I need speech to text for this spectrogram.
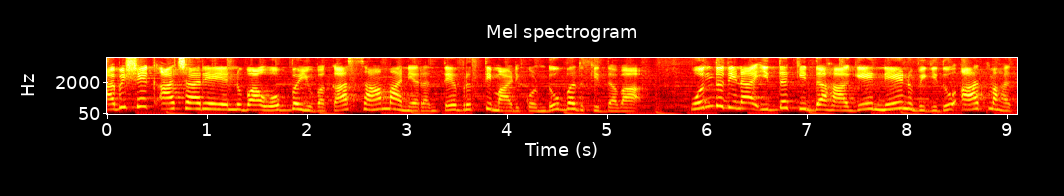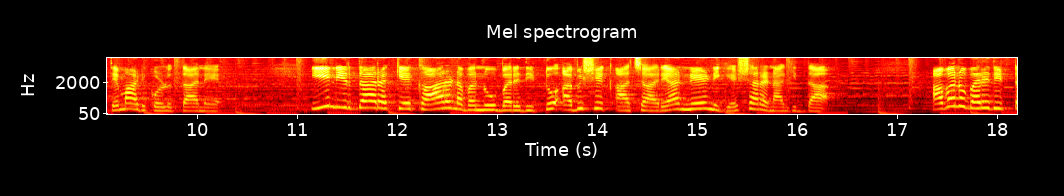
ಅಭಿಷೇಕ್ ಆಚಾರ್ಯ ಎನ್ನುವ ಒಬ್ಬ ಯುವಕ ಸಾಮಾನ್ಯರಂತೆ ವೃತ್ತಿ ಮಾಡಿಕೊಂಡು ಬದುಕಿದ್ದವ. ಒಂದು ದಿನ ಇದ್ದಕ್ಕಿದ್ದ ಹಾಗೆ ನೇಣು ಬಿಗಿದು ಆತ್ಮಹತ್ಯೆ ಮಾಡಿಕೊಳ್ಳುತ್ತಾನೆ. ಈ ನಿರ್ಧಾರಕ್ಕೆ ಕಾರಣವನ್ನು ಬರೆದಿಟ್ಟು ಅಭಿಷೇಕ್ ಆಚಾರ್ಯ ನೇಣಿಗೆ ಶರಣಾಗಿದ್ದ. ಅವನು ಬರೆದಿಟ್ಟ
